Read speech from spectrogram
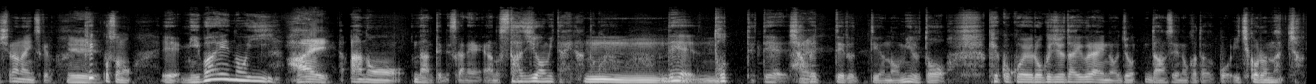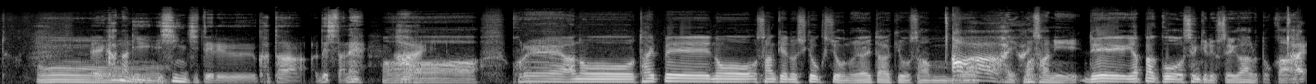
知らないんですけど、えー、結構その、えー、見栄えのいい、はい、あの、なんていうんですかね、あのスタジオみたいなところで撮ってて、喋ってるっていうのを見ると、結構こういう60代ぐらいの男性の方がこうイチコロになっちゃうというえー、かなり信じてる方でしたね。はい、これ、あの、台北の産経の支局長の八板明夫さんも、はいはい、まさに、で、やっぱこう、選挙に不正があるとか、はい、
